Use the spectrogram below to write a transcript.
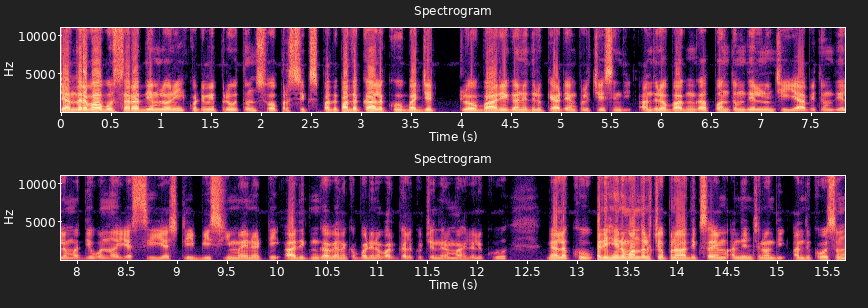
చంద్రబాబు సారథ్యంలోని కూటమి ప్రభుత్వం సూపర్ సిక్స్ పథకాలకు బడ్జెట్లో భారీగా నిధులు కేటాయింపులు చేసింది. అందులో భాగంగా పంతొమ్మిదేళ్ళ నుంచి యాభై తొమ్మిదేళ్ళ మధ్య ఉన్న ఎస్సీ ఎస్టీ బీసీ మైనార్టీ ఆర్థికంగా వెనకబడిన వర్గాలకు చెందిన మహిళలకు నెలకు పదిహేను వందల చొప్పున ఆర్థిక సాయం అందించనుంది. అందుకోసం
